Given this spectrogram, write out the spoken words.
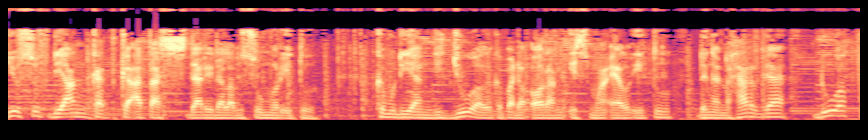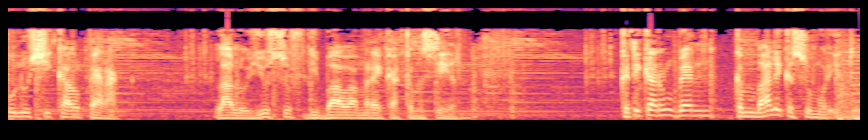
Yusuf diangkat ke atas dari dalam sumur itu, kemudian dijual kepada orang Ismail itu dengan harga 20 shikal perak. Lalu Yusuf dibawa mereka ke Mesir. Ketika Ruben kembali ke sumur itu,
